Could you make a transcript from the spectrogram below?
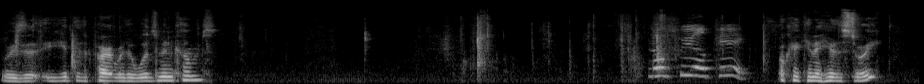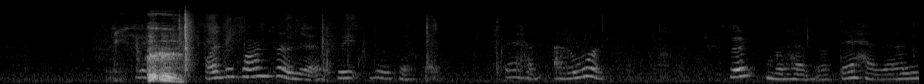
Where is it? You get to the part where the woodsman comes. Real pig. Okay, can I hear the story? what do you want to do? Sweet little pig. They have other wood. They have they have other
